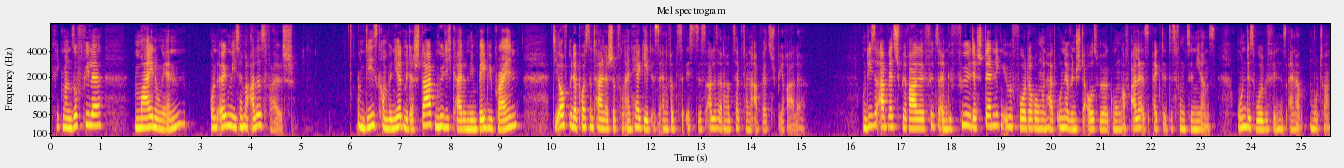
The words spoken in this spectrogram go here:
kriegt man so viele Meinungen und irgendwie ist immer alles falsch. Und dies kombiniert mit der starken Müdigkeit und dem Baby Brian, die oft mit der postnatalen Erschöpfung einhergeht, ist, ein ist es alles ein Rezept für eine Abwärtsspirale. Und diese Abwärtsspirale führt zu einem Gefühl der ständigen Überforderung und hat unerwünschte Auswirkungen auf alle Aspekte des Funktionierens und des Wohlbefindens einer Mutter.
